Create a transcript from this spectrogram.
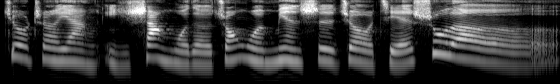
就这样，以上我的中文面试就结束了。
